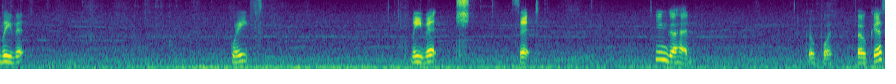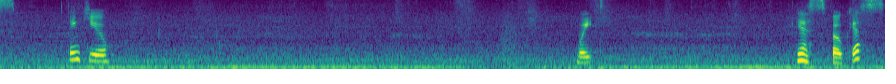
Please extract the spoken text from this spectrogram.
Leave it. Wait. Leave it. Sit. You can go ahead. Good boy. Focus. Thank you. Wait. Yes, focus.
